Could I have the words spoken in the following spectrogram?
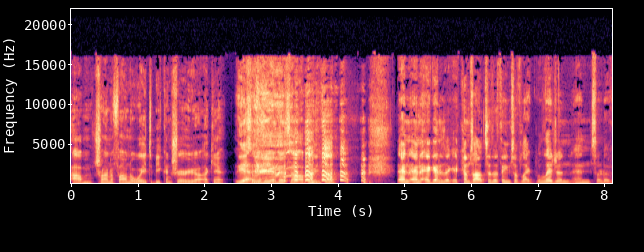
I'm trying to find a way to be contrary. I can't. Yeah. So, yeah, that's how I believe. yeah. and and again, like it comes out to the themes of like religion and sort of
